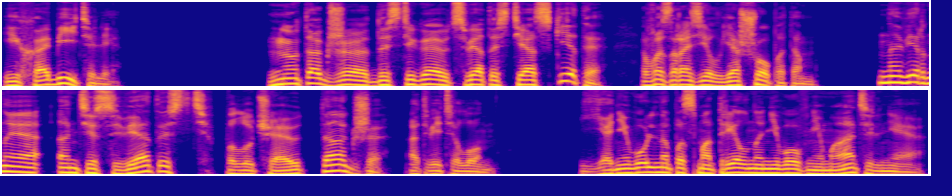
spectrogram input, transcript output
их обители. «Но также достигают святости аскеты», — возразил я шепотом. «Наверное, антисвятость получают так же», — ответил он. Я невольно посмотрел на него внимательнее.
